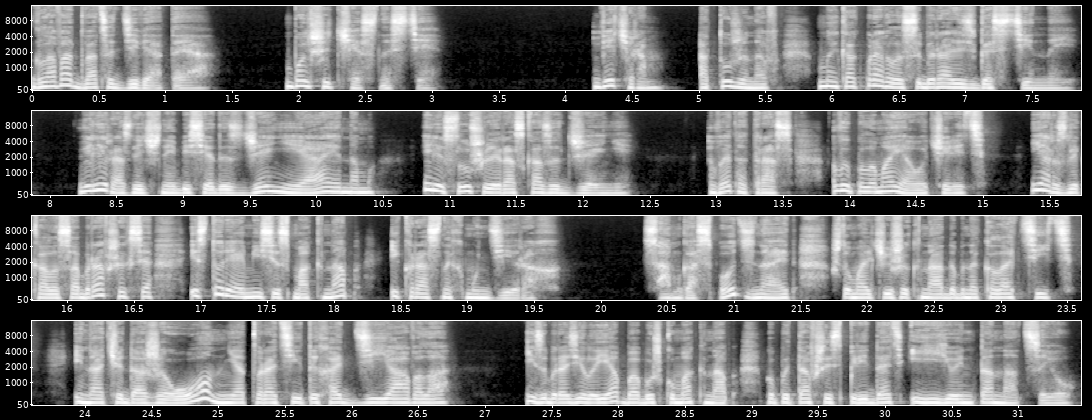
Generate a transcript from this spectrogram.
Глава 29. Больше честности. Вечером, отужинав, мы, как правило, собирались в гостиной. Вели различные беседы с Дженни и Айеном или слушали рассказы Дженни. В этот раз выпала моя очередь. Я развлекала собравшихся историей о миссис Макнаб и красных мундирах. Сам Господь знает, что мальчишек надо бы наколотить, иначе даже он не отвратит их от дьявола. Изобразила я бабушку Макнаб, попытавшись передать и ее интонацию.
